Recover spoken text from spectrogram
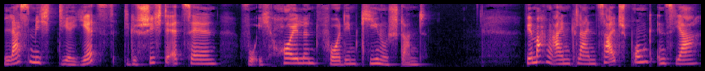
Lass mich dir jetzt die Geschichte erzählen wo ich heulend vor dem Kino stand. Wir machen einen kleinen Zeitsprung ins Jahr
